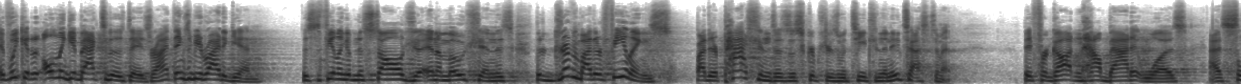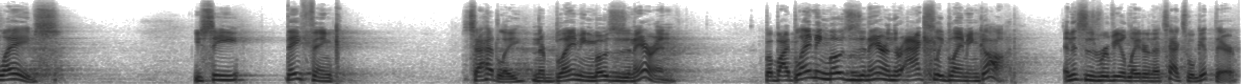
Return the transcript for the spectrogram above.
If we could only get back to those days, right? Things would be right again. This feeling of nostalgia and emotion, this, they're driven by their feelings, by their passions, as the scriptures would teach in the New Testament. They've forgotten how bad it was as slaves. You see, they think, sadly, and they're blaming Moses and Aaron. But by blaming Moses and Aaron, they're actually blaming God. And this is revealed later in the text. We'll get there.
